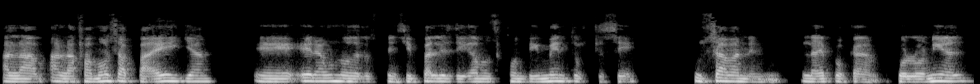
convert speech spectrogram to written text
a la, a la famosa paella, eh, era uno de los principales, digamos, condimentos que se usaban en la época colonial,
